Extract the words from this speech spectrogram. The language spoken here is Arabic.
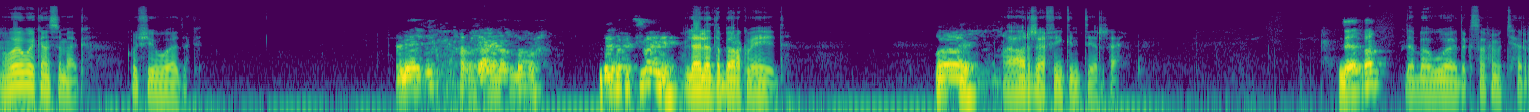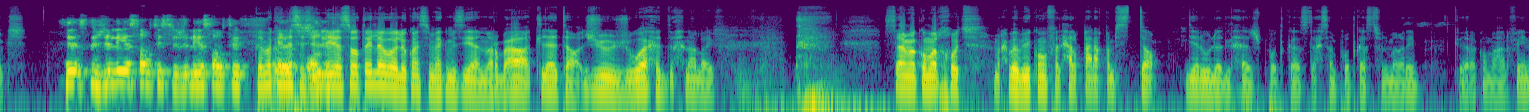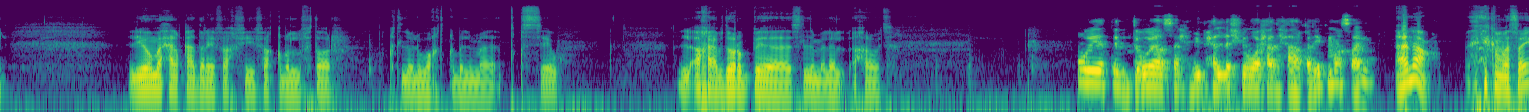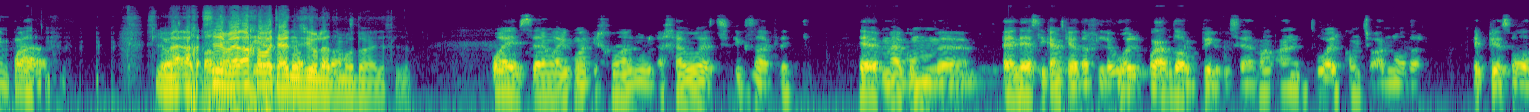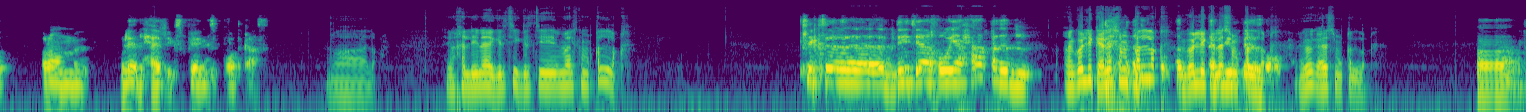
oui oui كنسمعك. كلشي هو هذاك. رجع الدور دابا كتسمعني. لا لا دابا راك بعيد. واي آه، رجع فين كنتي؟ رجع دابا؟ دابا هو هذاك صافي ما تحركش. سجل لي صوتي سجل لي صوتي انت ما كاين لا سجل لي صوتي لا والو كنسمعك مزيان. أربعة ثلاثة جوج واحد حنا live السلام عليكم الخوت مرحبا بكم في الحلقة رقم ستة. ديال ولاد الحاج بودكاست أحسن بودكاست في المغرب كي راكم عارفين. اليوم حلقة ظريفة خفيفة قبل الفطور قتلوا الوقت قبل ما تقصيو. الأخ عبدو ربي سلم على الأخوات. خويا يا صاحبي بحال شي واحد حاقد ياك ما صايم. أنا؟ هيك ما صايم. سلم على الأخ- سلم على الأخوات عاد نجيو لهذا الموضوع هذا سلم. واي السلام عليكم الإخوان والأخوات exactly ياك معكم آه، انس اللي كان كيهضر في الأول وعبد ربي أسامة and welcome to another episode from ولاد الحاج experience podcast voilà. فين خلينا؟ قلتي قلتي مالك مقلق؟ قلت لك آه، بديت يا خويا حاقد نقول لك علاش مقلق؟ نقول لك علاش مقلق. نقول لك علاش مقلق. آه.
